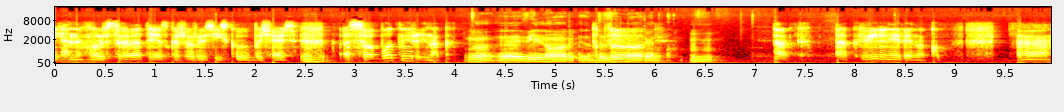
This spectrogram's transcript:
Я не можу згадати, я скажу російською, вибачаюсь. Угу. Свободний ринок. Ну, е, вільного, р- до Тобто- вільного ринку. Угу. Так, так, вільний ринок. Е,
